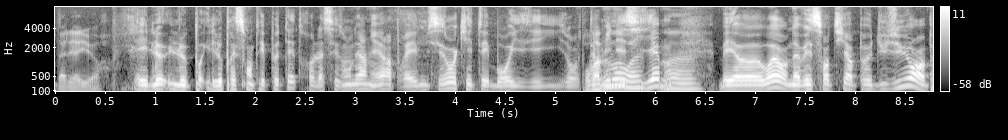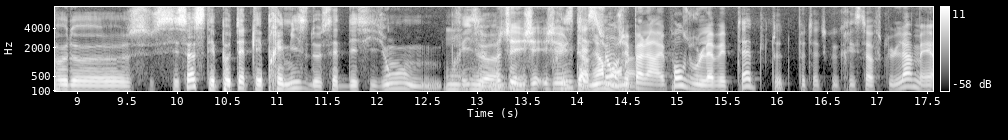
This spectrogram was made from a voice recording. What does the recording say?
d'aller ailleurs. Et il le, le, pressentait peut-être la saison dernière, après une saison qui était. Bon, ils, ils ont terminé sixième. Mais euh, ouais, on avait senti un peu d'usure, un peu de. C'est ça, c'était peut-être les prémices de cette décision mm. prise. Euh, j'ai une question, j'ai pas la réponse, vous l'avez peut-être, peut-être que Christophe tu l'as, mais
